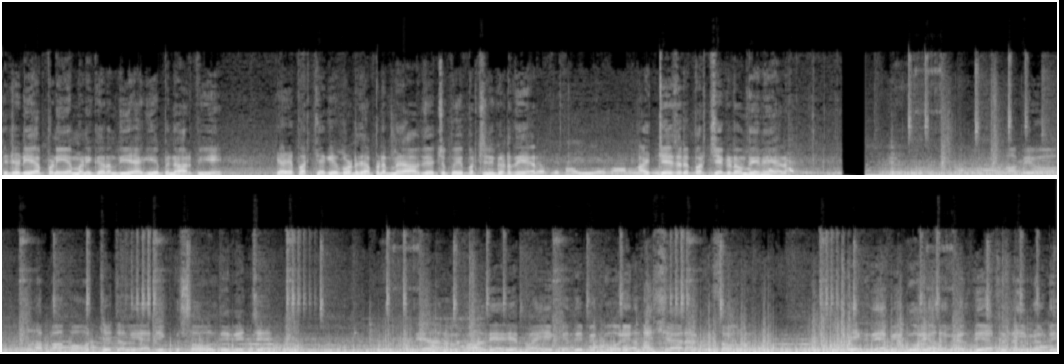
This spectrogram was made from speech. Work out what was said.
ਤੇ ਜਿਹੜੀ ਆਪਣੀ ਇਹ ਮਣੀਕਰਨ ਦੀ ਹੈਗੀ ਹੈ 50 ਰੁਪਏ। ਯਾਰ ਇਹ ਪਰਚੀਆਂ ਕਿਉਂ ਕੱਟਦੇ ਆਪਣੇ ਪੰਜਾਬ ਦੇ ਵਿੱਚ ਕੋਈ ਪਰਚੀ ਨਹੀਂ ਕੱਟਦੇ ਯਾਰ। ਪਟਾਈ ਹੈ ਸਾਰੇ ਇੱਥੇ ਸਿਰਫ ਪਰਚੀਆਂ ਕਢਾਉਂਦੇ ਨੇ ਯਾਰ। ਬਾਬਿਓ ਹੁਣ ਆਪਾਂ ਪਹੁੰਚ ਚੱਲੇ ਆ ਜੀ ਕਸੌਲ ਦੇ ਵਿੱਚ। ਤੇ ਆ ਵਿਖਾਲਦੇ ਆ ਜੀ ਆਪਾਂ, ਇਹ ਕਹਿੰਦੇ ਵੀ ਗੋਰਿਆਂ ਦਾ ਸ਼ਹਿਰ ਆ ਕਸੌਲ। ਦੇਖਦੇ ਆ ਵੀ ਗੋਰਿਆਂ ਦੇ ਮਿਲਦੇ ਆ ਕਿ ਨਹੀਂ ਮਿਲਦੇ।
